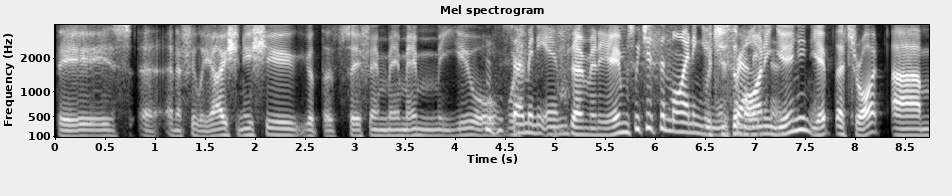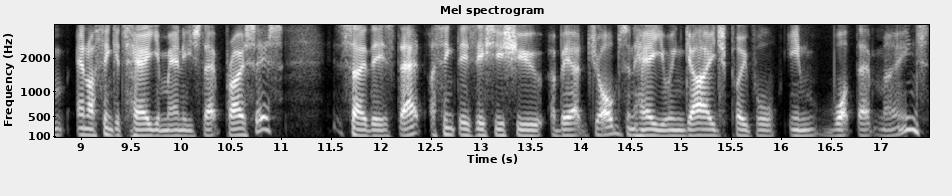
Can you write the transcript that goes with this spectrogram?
there's a, an affiliation issue. You've got the CFMMMEU or So many M's. So many M's. Which is the mining union. which is the mining listeners. union. Yep, that's right. Um, and I think it's how you manage that process. So there's that. I think there's this issue about jobs and how you engage people in what that means.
